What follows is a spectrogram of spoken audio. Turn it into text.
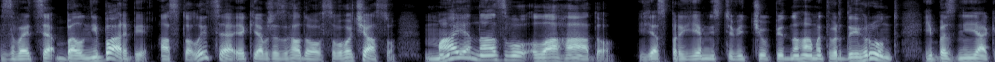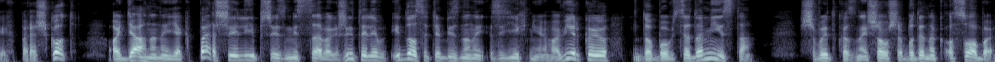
зветься Белнібарбі, а столиця, як я вже згадував свого часу, має назву Лагадо. Я з приємністю відчув під ногами твердий ґрунт і без ніяких перешкод, одягнений як перший ліпший з місцевих жителів і досить обізнаний з їхньою говіркою, добувся до міста. Швидко знайшовши будинок особи,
